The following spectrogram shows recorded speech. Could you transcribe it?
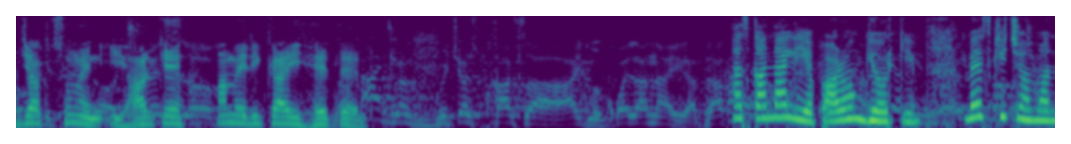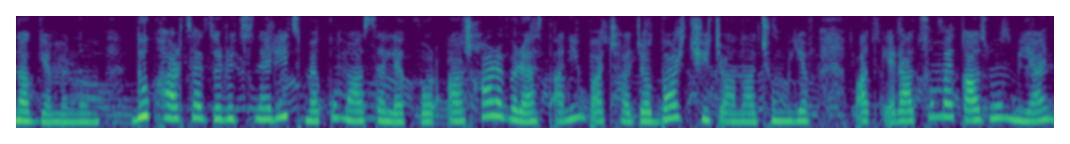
աջակցում են, իհարկե, Ամերիկայի հետ էլ։ Հասկանալի է, պարոն Գյորգի։ Մեզ քիչ ժամանակ է մնում։ Դուք հարցազրույցներից մեկում ասել եք, որ աշխարհը Վրաստանին պատշաճաբար չի ճանաչում եւ պատկերացում է կազմում միայն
